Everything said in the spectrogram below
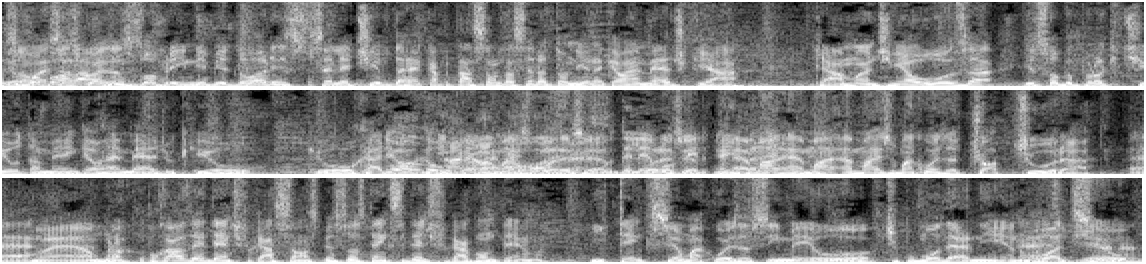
Eu São essas coisas. um sobre inibidores seletivos da recaptação da serotonina, que é o remédio que a, que a Amandinha usa, e sobre o Proctil também, que é o remédio que o, que o Carioca usa. Ah, mas, por exemplo, O dele é por exemplo é, ma- é ma- é mais uma coisa choptura. É. Não é? É uma- Por, por causa da identificação, as pessoas têm que se identificar com o tema. E tem que ser uma coisa assim, meio. Tipo moderninha. Não pode ser o, o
